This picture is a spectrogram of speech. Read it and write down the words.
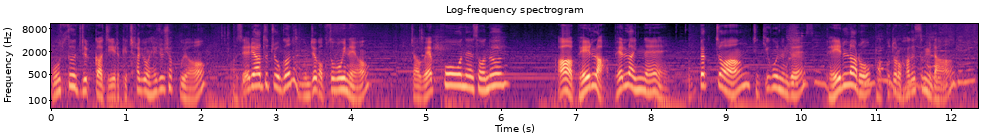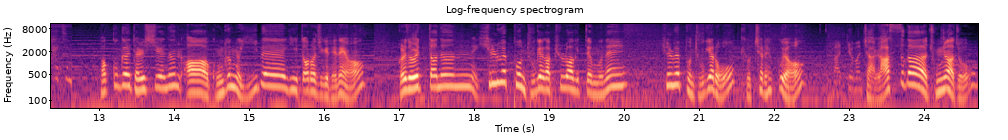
보스 딜까지 이렇게 착용해 주셨고요. 어, 세리아드 쪽은 문제가 없어 보이네요. 자, weapon에서는 아, 베일라, 베일라 있네. 600저항 지금 끼고 있는데 베일라로 바꾸도록 하겠습니다. 바꾸게 될 시에는 아, 공격력 200이 떨어지게 되네요. 그래도 일단은 heal weapon 두 개가 필요하기 때문에 heal weapon 두 개로 교체를 했고요. 자 라스가 중요하죠.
